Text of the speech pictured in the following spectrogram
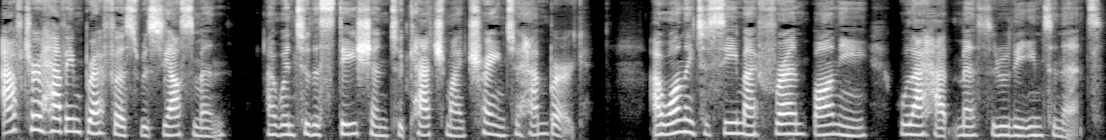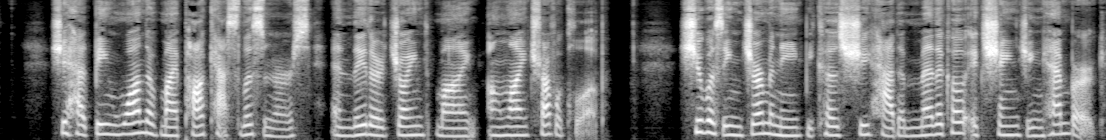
After having breakfast with Yasmine, I went to the station to catch my train to Hamburg. I wanted to see my friend Bonnie, who I had met through the internet. She had been one of my podcast listeners and later joined my online travel club. She was in Germany because she had a medical exchange in Hamburg.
